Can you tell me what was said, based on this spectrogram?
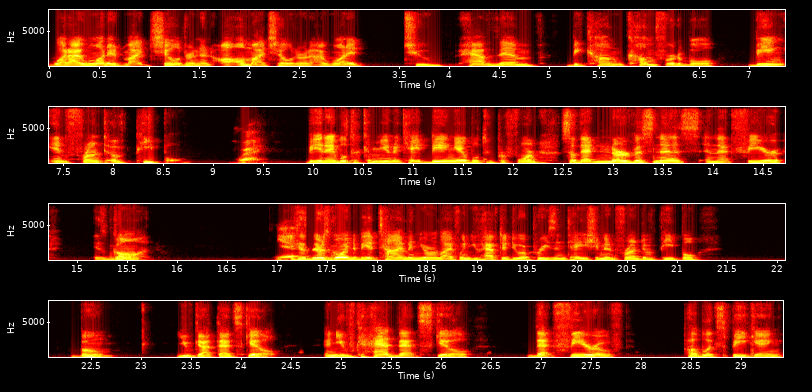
What I wanted my children and all my children, I wanted to have them become comfortable being in front of people. Right. Being able to communicate, being able to perform. So that nervousness and that fear is gone. Yeah. Because there's going to be a time in your life when you have to do a presentation in front of people boom, you've got that skill. And you've had that skill, that fear of public speaking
